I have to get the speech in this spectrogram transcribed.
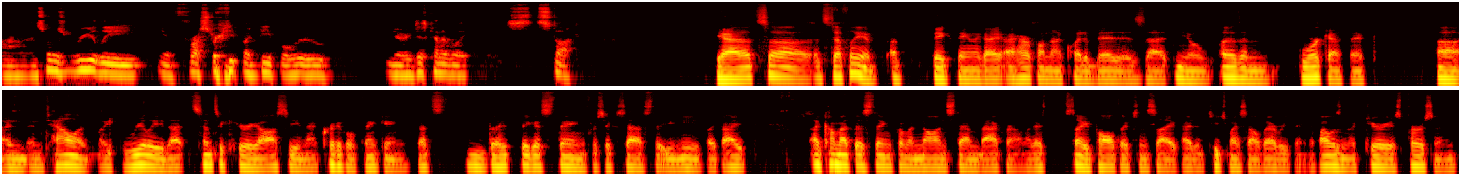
Uh, and so I was really you know frustrated by people who you know are just kind of like stuck. Yeah, that's uh, it's definitely a, a big thing. Like I, I harp on that quite a bit. Is that you know other than work ethic, uh, and and talent, like really that sense of curiosity and that critical thinking. That's the biggest thing for success that you need. Like I, I come at this thing from a non-STEM background. Like I studied politics and psych. I had to teach myself everything. If I wasn't a curious person,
